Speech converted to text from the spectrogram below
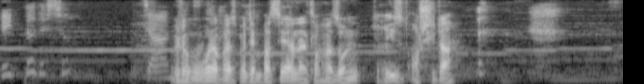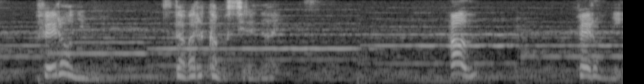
Ich schon gewundert, was mit dem passieren. Einfach mal so ein riesen Oschi da. 伝わるかもしれない。会うフェロに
